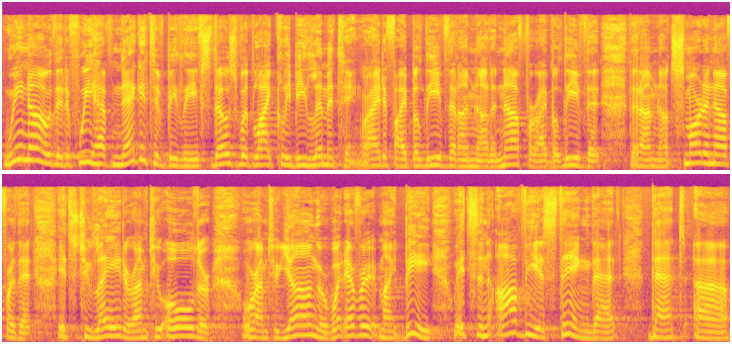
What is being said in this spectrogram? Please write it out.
we know that if we have negative beliefs, those would likely be limiting, right? If I believe that I'm not enough, or I believe that, that I'm not smart enough, or that it's too late, or I'm too old, or, or I'm too young, or whatever it might be, it's an obvious thing that that, uh,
